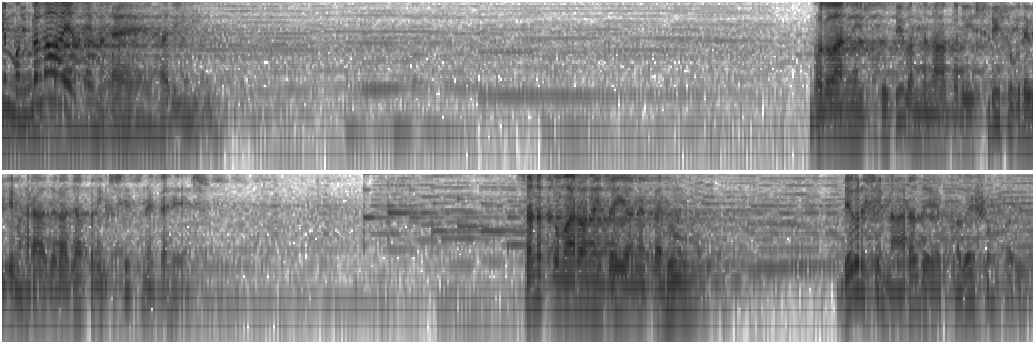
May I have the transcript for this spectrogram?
ये मंगलायतन है हरि ભગવાનની સ્તુતિ વંદના કરી શ્રી સુખદેવજી મહારાજ રાજા પરીક્ષિતને કહે છે સનત કુમારોને જઈ અને કહ્યું દેવર્ષિ નારદે હવે શું કરવું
